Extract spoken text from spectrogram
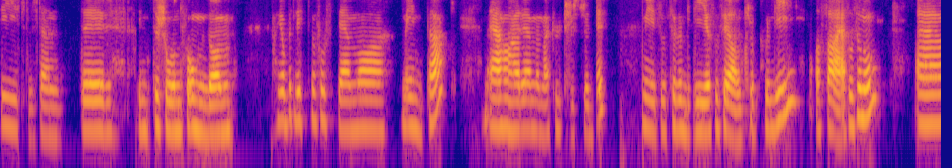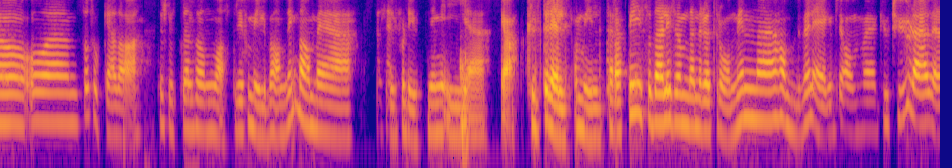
krisesenter, institusjon for ungdom. Jobbet litt med fosterhjem og med inntak. Jeg har med meg kulturstudier. Mye sosiologi og sosialantropologi. Og så er jeg sosionom. Uh, og så tok jeg da til slutt en sånn master i familiebehandling da, med spesiell fordypning i eh, ja, kulturell familieterapi. Så det er liksom den røde tråden min eh, handler vel egentlig om eh, kultur. Det er det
